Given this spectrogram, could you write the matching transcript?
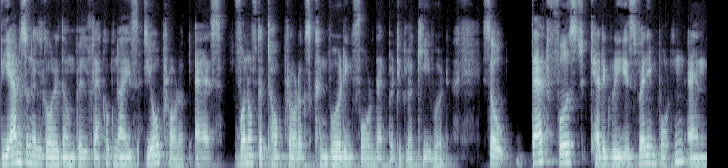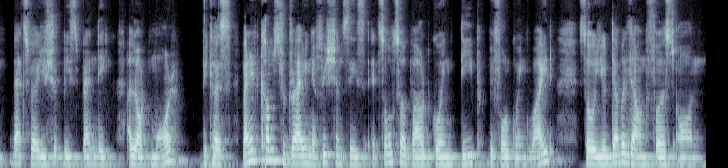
the Amazon algorithm will recognize your product as one of the top products converting for that particular keyword. So that first category is very important and that's where you should be spending a lot more because when it comes to driving efficiencies it's also about going deep before going wide. So you double down first on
